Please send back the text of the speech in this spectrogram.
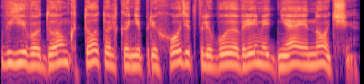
В его дом кто только не приходит в любое время дня и ночи.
